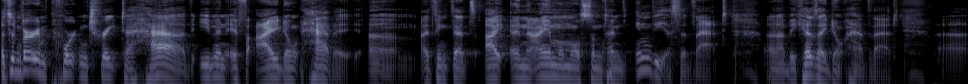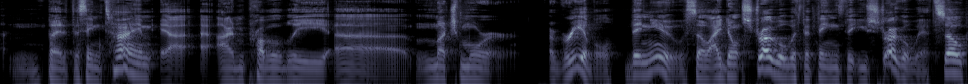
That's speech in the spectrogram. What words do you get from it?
that's a very important trait to have even if i don't have it. Um i think that's i and i am almost sometimes envious of that uh, because i don't have that. Um, but at the same time uh, i'm probably uh, much more agreeable than you. So i don't struggle with the things that you struggle with. So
